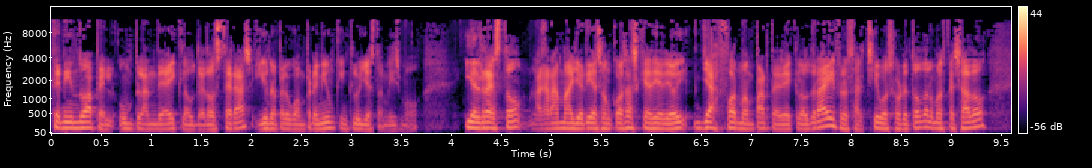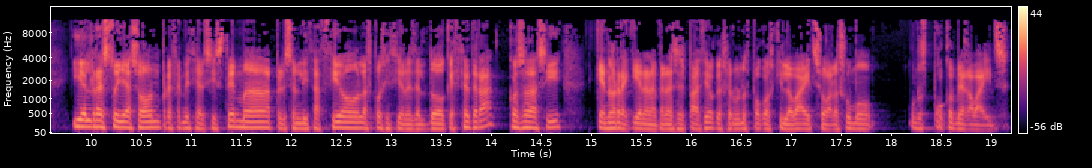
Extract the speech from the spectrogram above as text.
teniendo Apple un plan de iCloud de 2 teras y un Apple One Premium que incluye esto mismo. Y el resto, la gran mayoría son cosas que a día de hoy ya forman parte de iCloud Drive, los archivos sobre todo, lo más pesado, y el resto ya son preferencia del sistema, personalización, las posiciones del dock, etcétera, cosas así que no requieren apenas espacio, que son unos pocos kilobytes o a lo sumo unos pocos megabytes.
